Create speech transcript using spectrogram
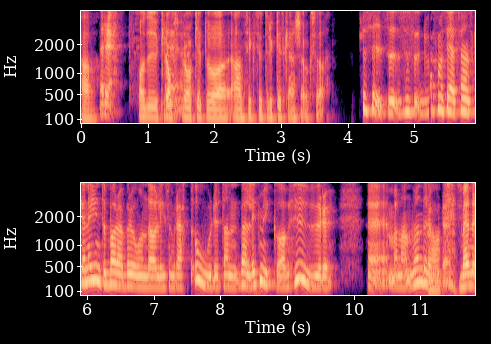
Ja. rätt. Och du, kroppsspråket och ansiktsuttrycket kanske också. Precis, så, så, vad ska man säga, svenskan är ju inte bara beroende av liksom rätt ord utan väldigt mycket av hur eh, man använder Ja. ordet. Men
